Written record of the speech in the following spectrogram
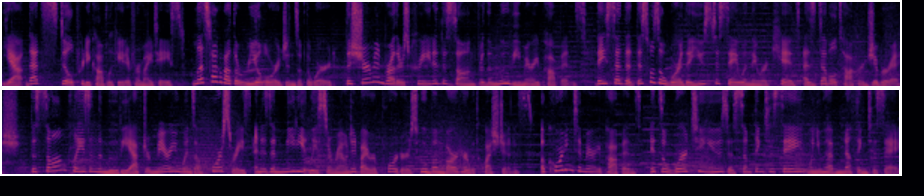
Yeah, that's still pretty complicated for my taste. Let's talk about the real origins of the word. The Sherman brothers created the song for the movie Mary Poppins. They said that this was a word they used to say when they were kids as double talk or gibberish. The song plays in the movie after Mary wins a horse race and is immediately surrounded by reporters who bombard her with questions. According to Mary Poppins, it's a word to use as something to say when you have nothing to say.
